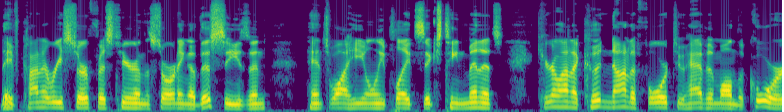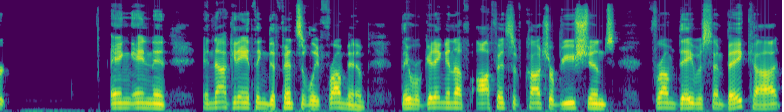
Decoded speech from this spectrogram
They've kind of resurfaced here in the starting of this season hence why he only played 16 minutes. Carolina could not afford to have him on the court and and and not get anything defensively from him. They were getting enough offensive contributions from Davis and Bacot,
